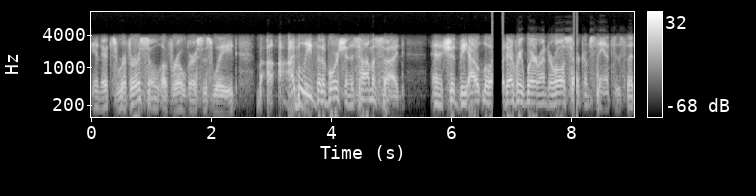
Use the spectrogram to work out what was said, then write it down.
in its reversal of Roe versus Wade. I believe that abortion is homicide and it should be outlawed everywhere under all circumstances, that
